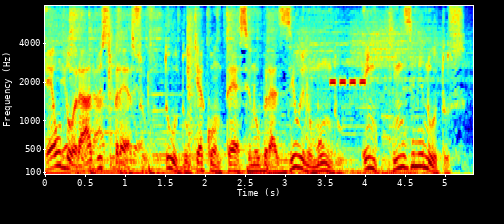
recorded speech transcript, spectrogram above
Eldorado Expresso tudo o que acontece no Brasil e no mundo em 15 minutos.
